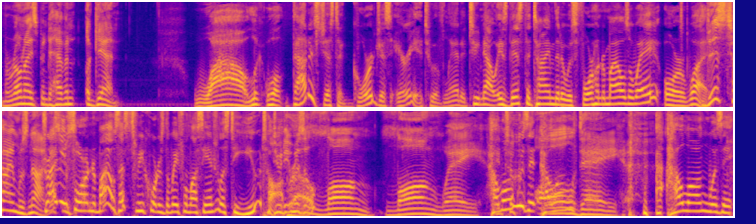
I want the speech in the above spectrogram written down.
Moroni's been to heaven again. Wow. Look, well, that is just a gorgeous area to have landed to. Now, is this the time that it was 400 miles away or what? This time was not. Driving was- 400 miles, that's three quarters of the way from Los Angeles to Utah. Dude, it bro. was a long, long way. How long took was it? How all long- day. How long was it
